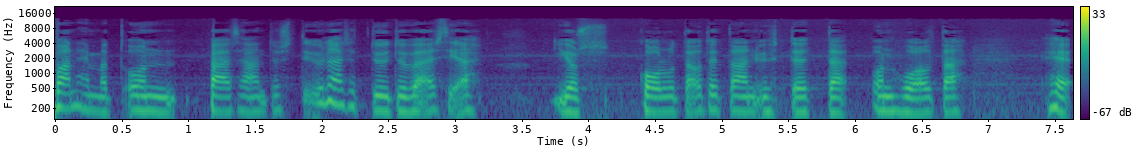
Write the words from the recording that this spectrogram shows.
vanhemmat on pääsääntöisesti yleensä tyytyväisiä, jos koululta otetaan yhteyttä, on huolta. He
